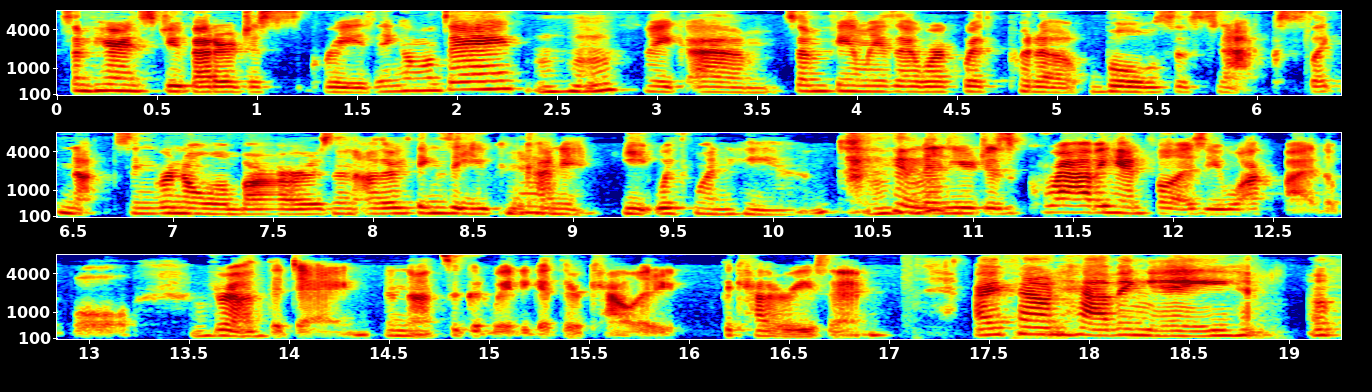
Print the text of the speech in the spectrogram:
Some parents do better just grazing all day. Mhm. Like um, some families I work with put out bowls of snacks like nuts and granola bars and other things that you can Yeah. kind of eat with one hand. Mhm. and then you just grab a handful as you walk by the bowl Mhm. throughout the day and that's a good way to get their calorie the calories in I found having a oh,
